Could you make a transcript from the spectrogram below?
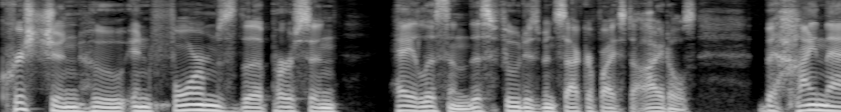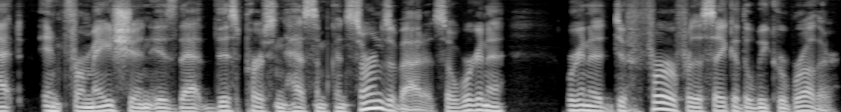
Christian who informs the person, hey, listen, this food has been sacrificed to idols behind that information is that this person has some concerns about it. So we're going to we're going to defer for the sake of the weaker brother.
